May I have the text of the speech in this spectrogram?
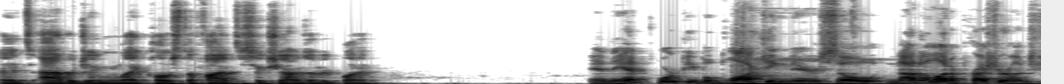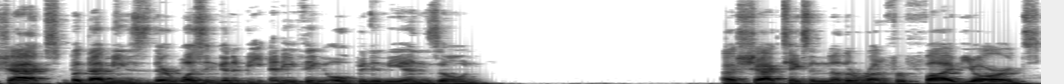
It's averaging like close to five to six yards every play. And they had four people blocking there, so not a lot of pressure on Shaq's, but that means there wasn't going to be anything open in the end zone. As Shaq takes another run for five yards.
